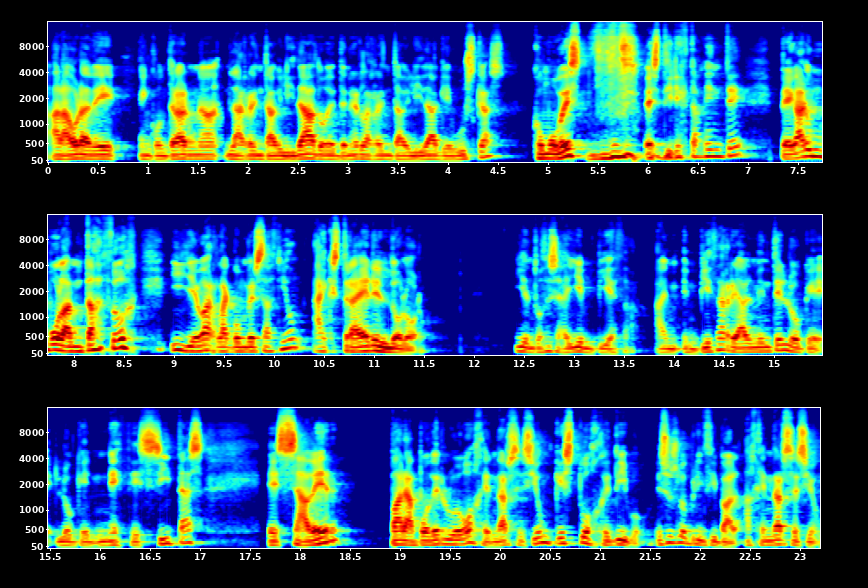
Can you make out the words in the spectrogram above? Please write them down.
a la hora de encontrar una, la rentabilidad o de tener la rentabilidad que buscas? Como ves, es directamente pegar un volantazo y llevar la conversación a extraer el dolor. Y entonces ahí empieza, empieza realmente lo que, lo que necesitas es saber para poder luego agendar sesión, que es tu objetivo. Eso es lo principal, agendar sesión.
